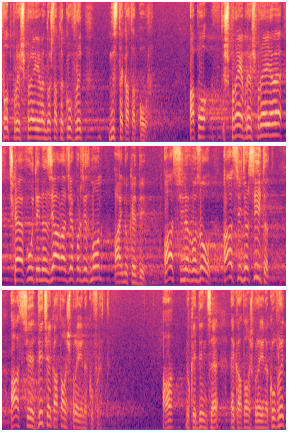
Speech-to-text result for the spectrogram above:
thotë prej shprehjeve ndoshta të kufrit 24 orë. Apo shpreh prej shprehjeve, çka e futi në zjarr atje përgjithmonë, ai nuk e di. As që nervozohet, as që djersitet, as që e di që e ka thon shprehjen e kufrit. A nuk e din se e ka thon shprehjen e kufrit,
